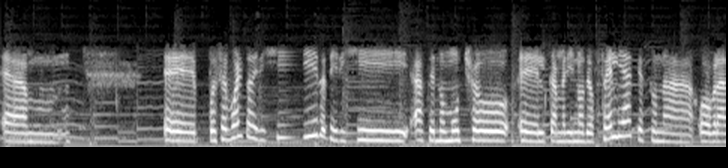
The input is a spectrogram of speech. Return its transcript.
em, eh, pues he vuelto a dirigir dirigí hace no mucho el camerino de Ofelia que es una obra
